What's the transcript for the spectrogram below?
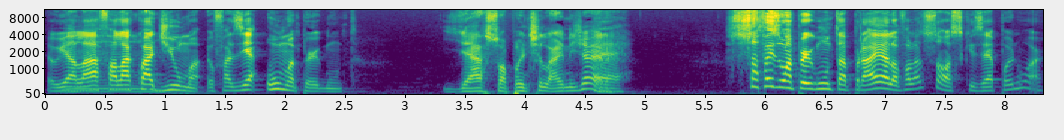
Eu ia lá falar com a Dilma, eu fazia uma pergunta. E a sua punchline já era. É. Você só fez uma pergunta pra ela, eu falei, só, se quiser, põe no ar.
